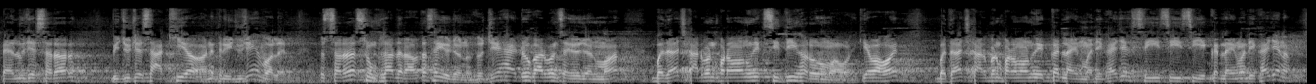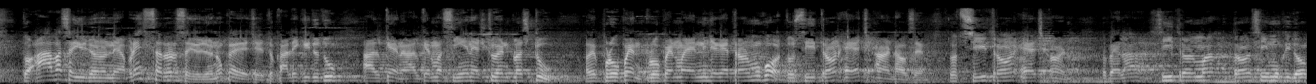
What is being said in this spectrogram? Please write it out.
પહેલું છે સરળ, બીજું છે શાખીય અને ત્રીજું છે વલય. તો સરળ શૃંખલા ધરાવતા સંયોજનો. તો જે હાઇડ્રોકાર્બન સંયોજનમાં બધા જ કાર્બન પરમાણુ એક સીધી હરોળમાં હોય. કેવા હોય? બધા જ કાર્બન પરમાણુ એક જ લાઇનમાં દેખાય છે. સી સી સી એક જ લાઇનમાં દેખાય છે ને? તો આવા સંયોજનોને આપણે સરળ સંયોજનો કહીએ છીએ. તો કાલે કીધું હતું આલ્કેન. આલ્કેનમાં CN H two N plus two હવે પ્રોપેન. પ્રોપેનમાં એનની જગ્યાએ ત્રણ મૂકો, તો સી ત્રણ એચ આઠ આવશે. તો સી ત્રણ એચ આઠ. તો પહેલા સી ત્રણમાં ત્રણ સી મૂકી દો.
